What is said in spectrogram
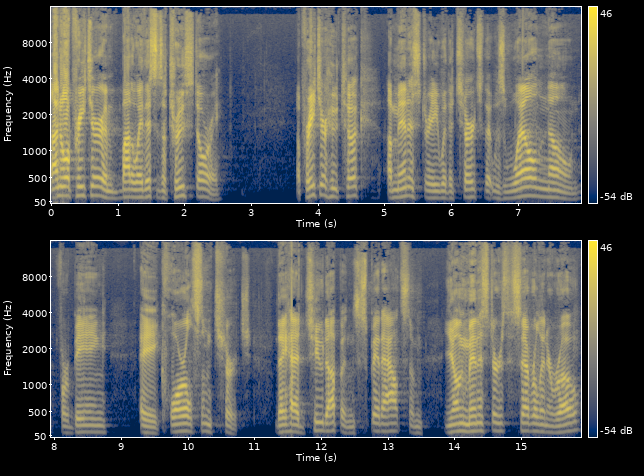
I know a preacher, and by the way, this is a true story. A preacher who took a ministry with a church that was well known for being a quarrelsome church. They had chewed up and spit out some young ministers, several in a row.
